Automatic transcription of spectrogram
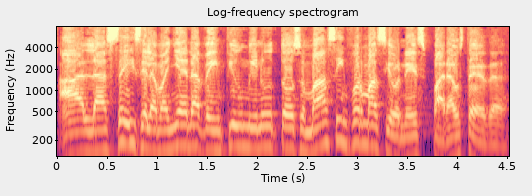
A las 6 de la mañana, 21 minutos, más informaciones para usted.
